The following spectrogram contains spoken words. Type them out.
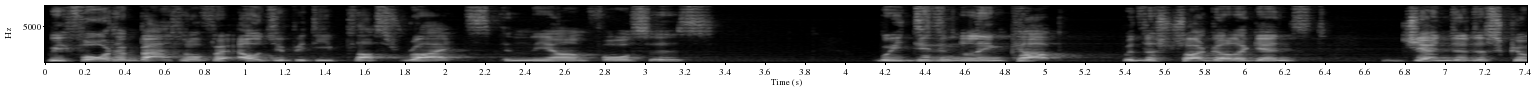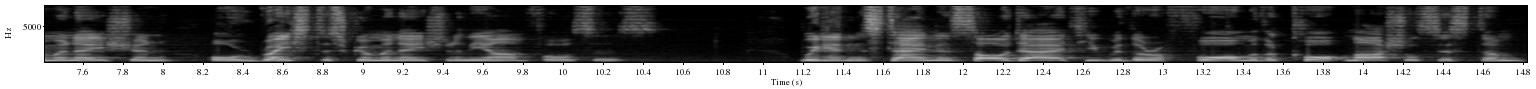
We fought a battle for LGBT plus rights in the armed forces. We didn't link up with the struggle against gender discrimination or race discrimination in the armed forces. We didn't stand in solidarity with the reform of the court martial system,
